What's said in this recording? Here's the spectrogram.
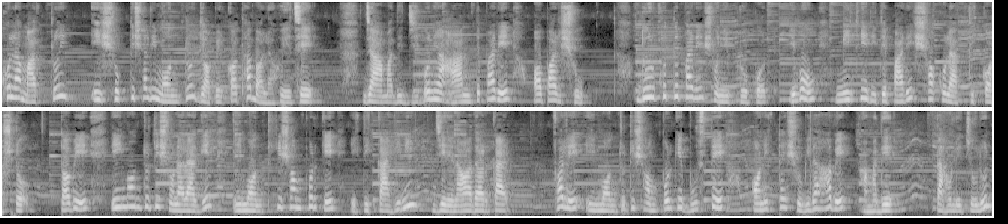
খোলা মাত্রই এই শক্তিশালী মন্ত্র জপের কথা বলা হয়েছে, যা আমাদের জীবনে আনতে পারে অপার সুখ, দূর করতে পারে শনি প্রকট এবং মিটিয়ে দিতে পারে সকল আর্থিক কষ্ট। তবে এই মন্ত্রটি শোনার আগে এই মন্ত্রটি সম্পর্কে একটি কাহিনী জেনে নেওয়া দরকার। ফলে এই মন্ত্রটি সম্পর্কে বুঝতে অনেকটাই সুবিধা হবে আমাদের। তাহলে চলুন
